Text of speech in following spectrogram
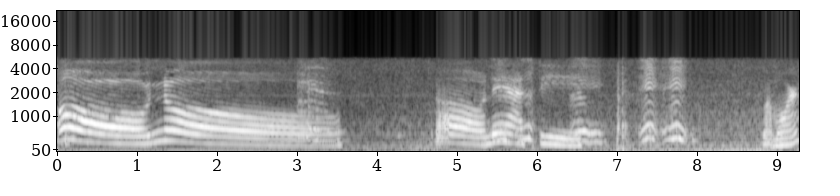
Oh no! Oh, nasty. Want more?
